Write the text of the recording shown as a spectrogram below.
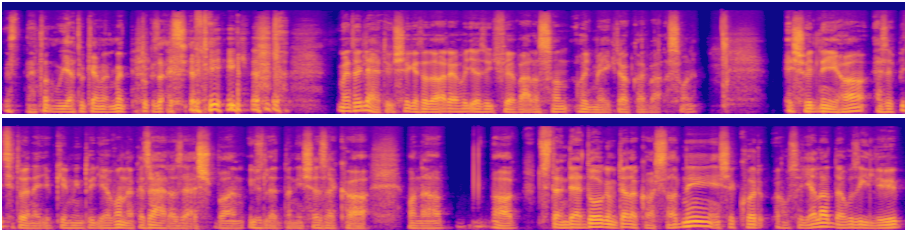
Ezt ne tanuljátok el, mert megtudok az ICF. Mert hogy lehetőséget ad arra, hogy az ügyfél válaszol, hogy melyikre akar válaszolni. És hogy néha, ez egy picit olyan egyébként, mint ugye vannak az árazásban, üzletben is ezek a, van a, a standard dolog, amit el akarsz adni, és akkor ahhoz, hogy elad, ahhoz illő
